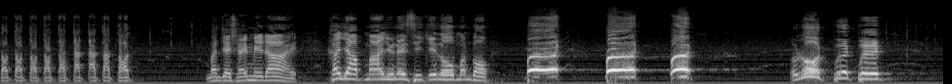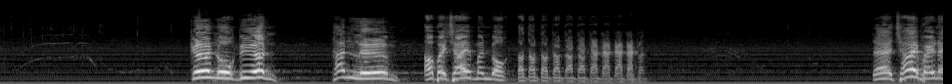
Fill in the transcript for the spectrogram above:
ตัดตัดตัดตัดตัดตัดตัดตัดตัดมันจะใช้ไม่ได้ ขยับมาอยู่ใน 4 กิโลมันบอกปืดปืดปืดรูดปืดปืดเกินหกเดือน ท่านลืม เอาไปใช้มันบอกตัดตัดตัดตัดตัดตัดตัดตัดแต่ใช้ภายใน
